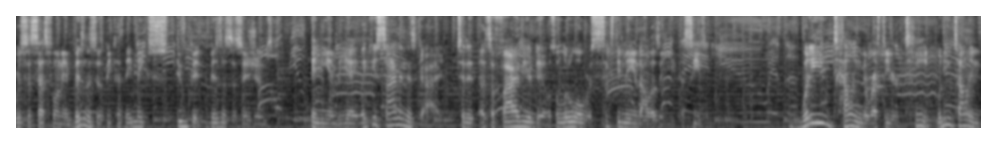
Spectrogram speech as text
were successful in their businesses because they make stupid business decisions in the NBA. Like you signing this guy to the, it's a five year deal. It's a little over sixty million dollars a, a season. what are you telling the rest of your team? What are you telling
